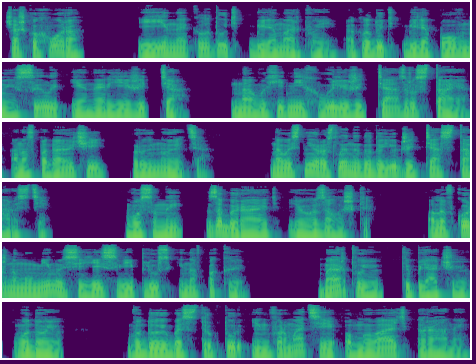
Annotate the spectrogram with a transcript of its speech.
чашкохвора, її не кладуть біля мертвої, а кладуть біля повної сили і енергії життя. На вихідній хвилі життя зростає, а на спадаючій руйнується. Навесні рослини додають життя старості, восени забирають його залишки. Але в кожному мінусі є свій плюс і навпаки мертвою киплячою водою, водою без структур і інформації обмивають рани,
